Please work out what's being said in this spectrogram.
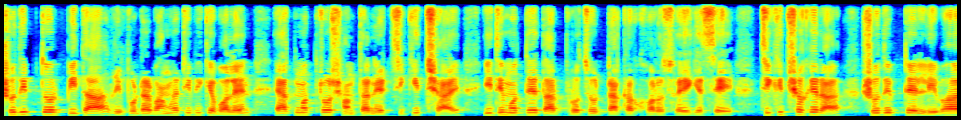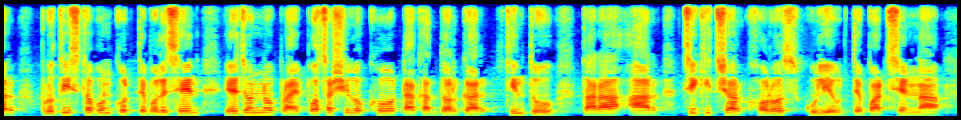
সুদীপ্তর পিতা রিপোর্টার বাংলা টিভিকে বলেন, একমাত্র সন্তানের চিকিৎসায় ইতিমধ্যে তার প্রচুর টাকা খরচ হয়ে গেছে। চিকিৎসকেরা সুদীপ্তের লিভার প্রতিস্থাপন করতে বলেছেন, এজন্য প্রায় পঁচাশি লক্ষ টাকার দরকার। কিন্তু তারা আর চিকিৎসার খরচ কুলিয়ে উঠতে পারছেন না।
